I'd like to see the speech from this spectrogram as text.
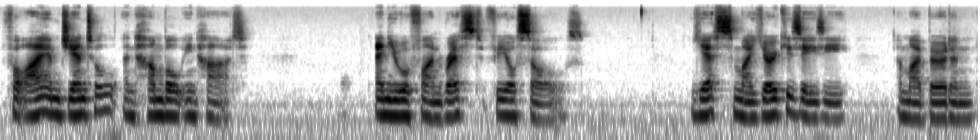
for I am gentle and humble in heart, and you will find rest for your souls. Yes, my yoke is easy and my burden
